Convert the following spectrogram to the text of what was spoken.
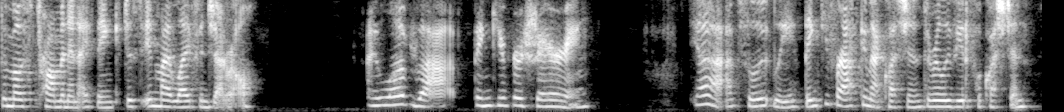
the most prominent I think just in my life in general. I love that. Thank you for sharing. Yeah, absolutely. Thank you for asking that question. It's a really beautiful question.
